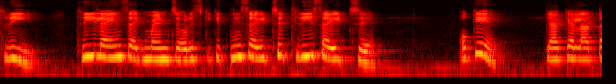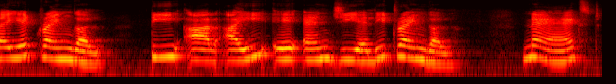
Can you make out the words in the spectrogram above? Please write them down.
three three line segment से और इसकी कितनी साइड से थ्री साइड से ओके क्या कहलाता है ये? Triangle T R I A N G L E triangle next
